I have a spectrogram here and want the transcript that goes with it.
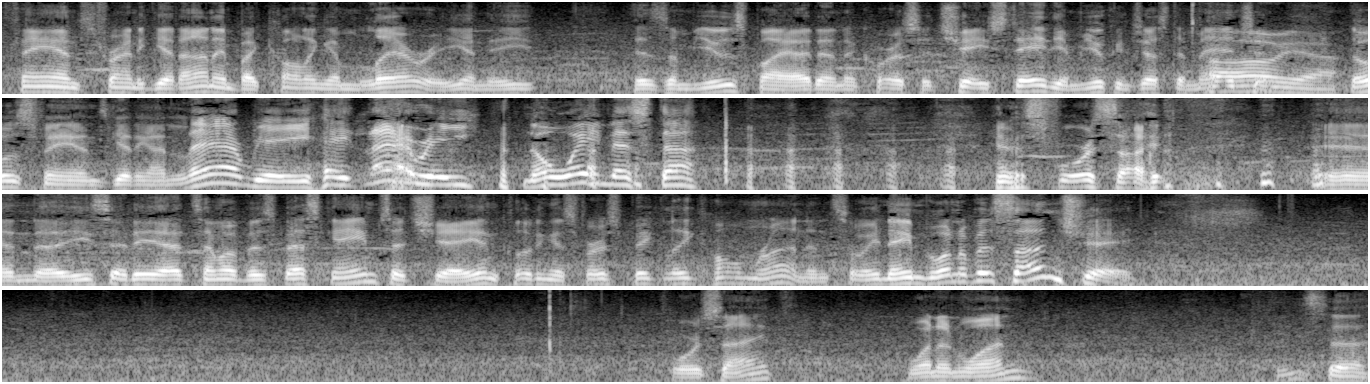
fans trying to get on him by calling him Larry, and he is amused by it. And of course, at Shea Stadium, you can just imagine Oh, yeah. those fans getting on Larry. Hey, Larry, no way, Mister. Here's Forsythe, and uh, he said he had some of his best games at Shea, including his first big league home run, and so he named one of his sons Shea. Forsythe, one and one. He's uh,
